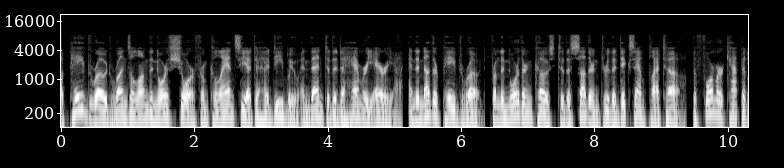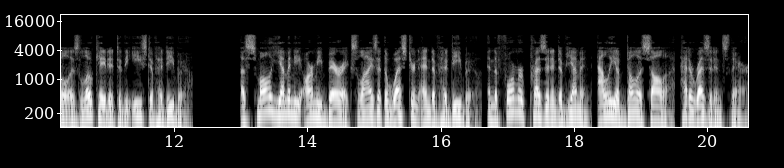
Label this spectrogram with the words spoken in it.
A paved road runs along the north shore from Kalansia to Hadibu and then to the Dahamri area, and another paved road, from the northern coast to the southern through the Diksam Plateau. The former capital is located to the east of Hadibu. A small Yemeni army barracks lies at the western end of Hadibu, and the former president of Yemen, Ali Abdullah Saleh, had a residence there.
